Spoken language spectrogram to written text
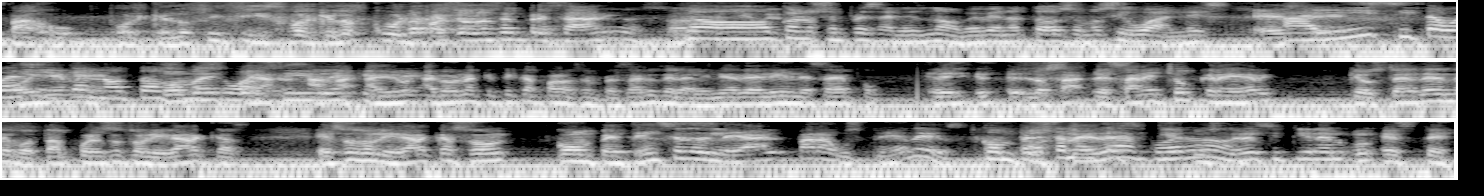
Bajo, ¿por qué los fifís? ¿Por qué los culpas? porque son los empresarios. son los que No, tienen- con los empresarios no, bebé, no todos somos iguales. Este, Ahí sí te voy a decir óyeme, que no todos ¿cómo somos es iguales. posible? Ah, Hay, hay una crítica para los empresarios de la línea de Ali en esa época. Eh, eh, los ha- les han hecho creer que ustedes deben de votar por esos oligarcas. Esos oligarcas son competencia desleal para ustedes. Completamente ustedes, de acuerdo. Ustedes sí tienen este,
